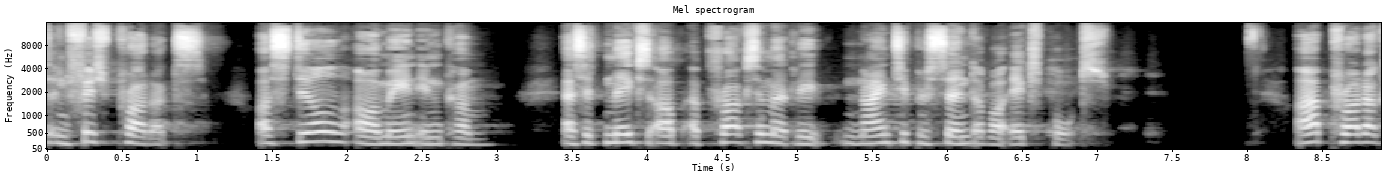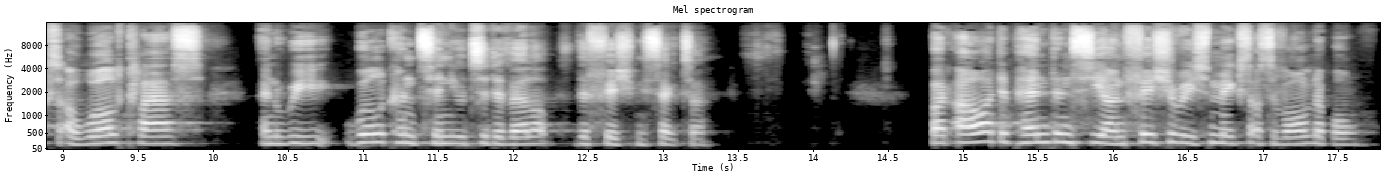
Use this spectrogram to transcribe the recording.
and fish products are still our main income, as it makes up approximately 90% of our exports. Our products are world class, and we will continue to develop the fishing sector. But our dependency on fisheries makes us vulnerable.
